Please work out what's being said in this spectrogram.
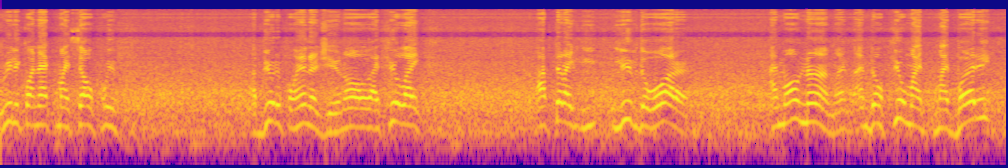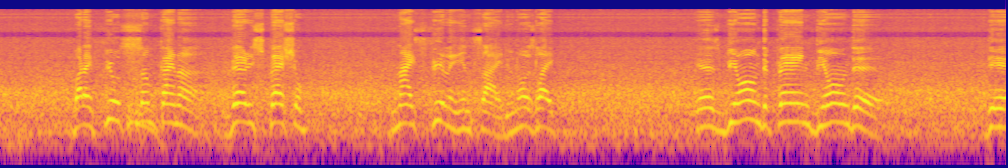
really connect myself with a beautiful energy, you know. I feel like after I leave the water, I'm all numb. I, I don't feel my, my body, but I feel some kind of very special, nice feeling inside, you know. It's like, it's beyond the pain, beyond the, the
